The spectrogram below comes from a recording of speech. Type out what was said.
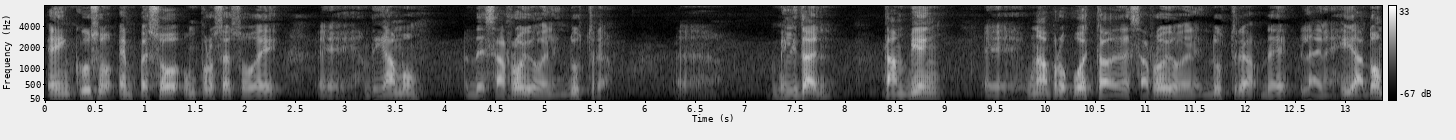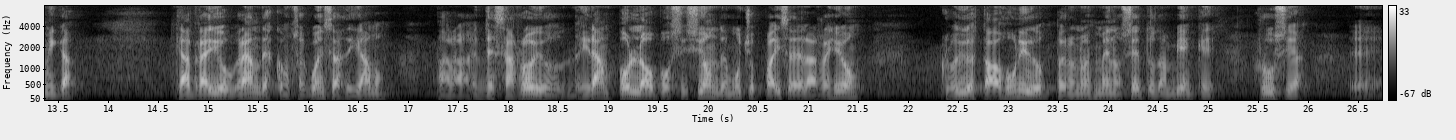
e incluso empezó un proceso de, eh, digamos, desarrollo de la industria eh, militar, también eh, una propuesta de desarrollo de la industria de la energía atómica, que ha traído grandes consecuencias, digamos, para el desarrollo de Irán por la oposición de muchos países de la región, incluido Estados Unidos, pero no es menos cierto también que Rusia eh,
